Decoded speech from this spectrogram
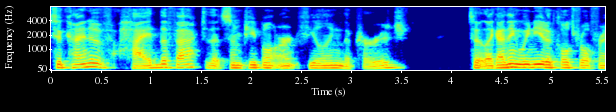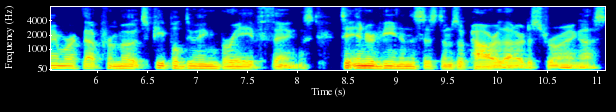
to kind of hide the fact that some people aren't feeling the courage to like i think we need a cultural framework that promotes people doing brave things to intervene in the systems of power that are destroying us.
